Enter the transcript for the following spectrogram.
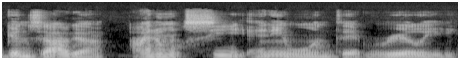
Gonzaga. I don't see anyone that really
